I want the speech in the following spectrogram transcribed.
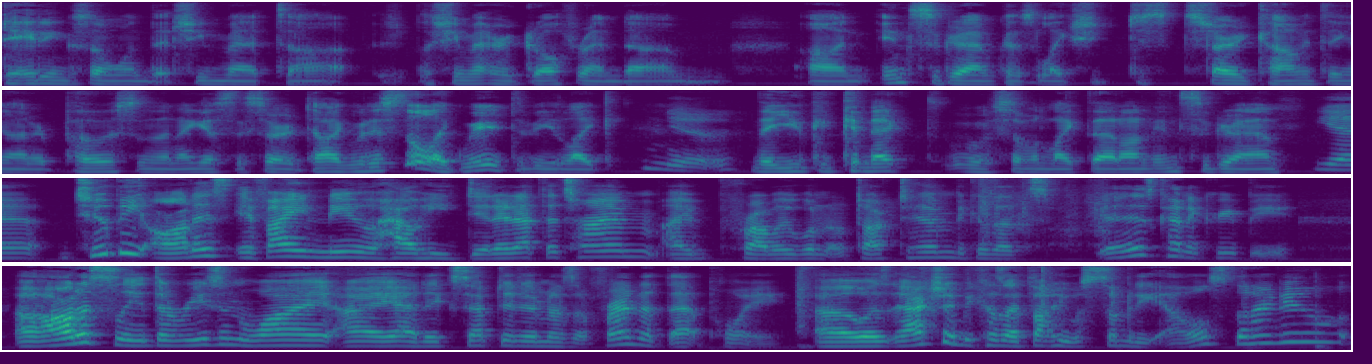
dating someone that she met uh she met her girlfriend um on Instagram because like she just started commenting on her posts and then I guess they started talking, but it's still like weird to be like yeah. that you could connect with someone like that on Instagram. Yeah. To be honest, if I knew how he did it at the time, I probably wouldn't have talked to him because that's it is kind of creepy. Uh, honestly, the reason why I had accepted him as a friend at that point uh, was actually because I thought he was somebody else that I knew.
